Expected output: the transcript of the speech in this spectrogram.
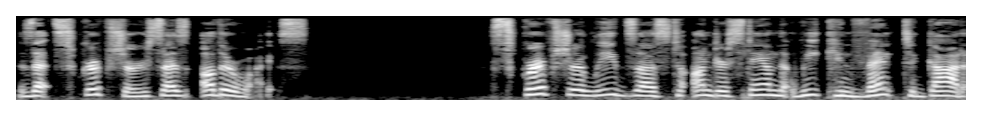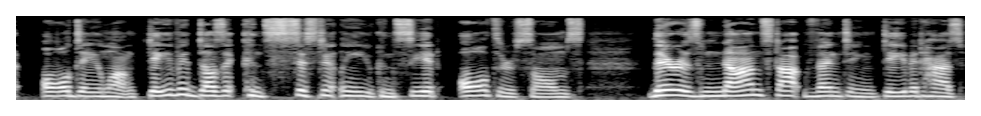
is that scripture says otherwise. Scripture leads us to understand that we can vent to God all day long. David does it consistently. You can see it all through Psalms. There is nonstop venting David has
